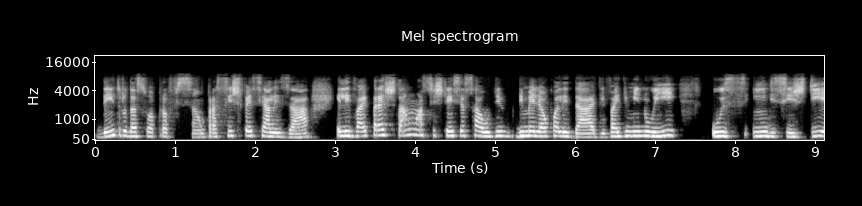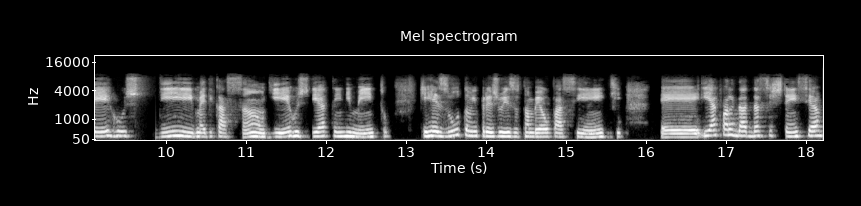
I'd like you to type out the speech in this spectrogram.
dentro da sua profissão, para se especializar, ele vai prestar uma assistência à saúde de melhor qualidade, vai diminuir os índices de erros de medicação, de erros de atendimento, que resultam em prejuízo também ao paciente, é, e a qualidade da assistência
